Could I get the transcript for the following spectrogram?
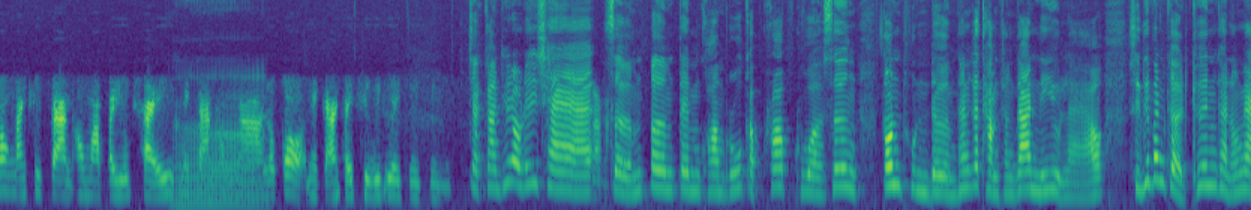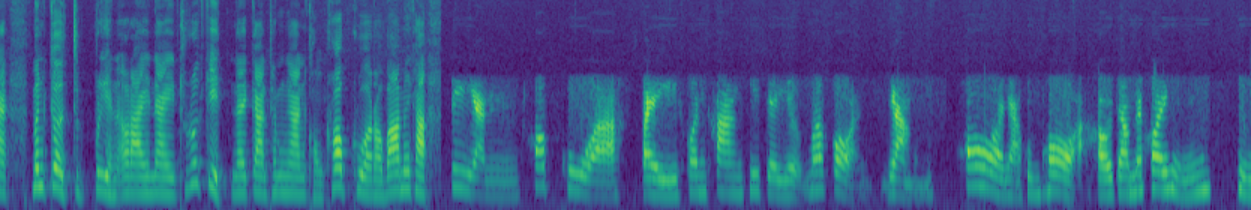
นอกนั้นคือการเอามาประยุกต์ใช้ในการทำงาน แล้วก็ในการใช้ชีวิตเลยจริงจากการที่เราได้แชร์ค่ะเสริมเติมเต็มความรู้กับครอบครัว ซึ่งต้นทุนเดิมท่านก็ทำทางด้านนี้อยู่แล้ว สิ่งที่มันเกิดขึ้นค่ะน้องแนนมันเกิดจุดเปลี่ยนอะไรในธุรกิจในการทำงานของครอบครัวเราบ้างไหมคะๆเปลี่ยนครอบครัวไปค่อนข้างที่จะเยอะเมื่อก่อนอย่าง พ่อเนี่ยคุณพ่อเขาจะไม่ค่อยเห็นถึง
